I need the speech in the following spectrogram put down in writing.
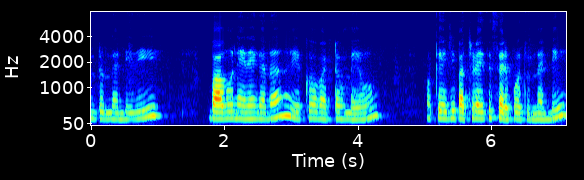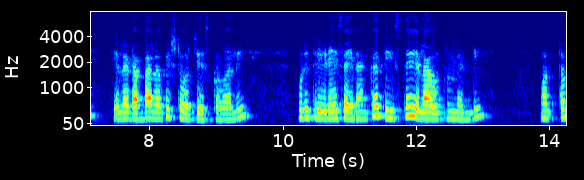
ఉంటుందండి ఇది. బాబు నేనే కదా ఎక్కువ పట్టం మేము. ఒక కేజీ పచ్చడి అయితే సరిపోతుందండి. ఇలా డబ్బాలోకి స్టోర్ చేసుకోవాలి. ఇప్పుడు త్రీ డేస్ అయినాక తీస్తే ఇలా అవుతుందండి? మొత్తం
